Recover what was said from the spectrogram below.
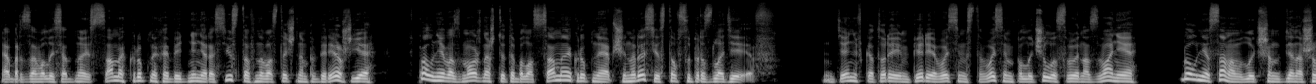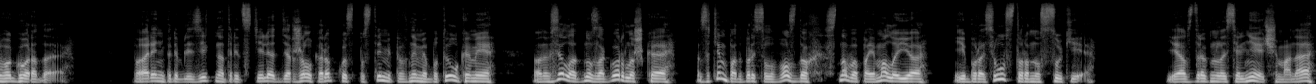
образовалось одно из самых крупных объединений расистов на восточном побережье. Вполне возможно, что это была самая крупная община расистов-суперзлодеев. День, в который Империя 88 получила свое название, был не самым лучшим для нашего города. Парень приблизительно 30 лет держал коробку с пустыми пивными бутылками, он взял одну за горлышко, затем подбросил в воздух, снова поймал ее и бросил в сторону суки. Я вздрогнула сильнее, чем она,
